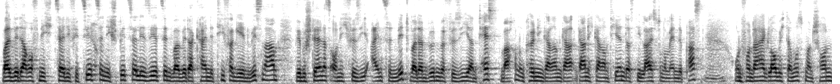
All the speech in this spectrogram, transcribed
weil wir darauf nicht zertifiziert Ja. sind, nicht spezialisiert sind, weil wir da keine tiefergehenden Wissen haben. Wir bestellen das auch nicht für Sie einzeln mit, weil dann würden wir für Sie ja einen Test machen und können Ihnen gar, gar, gar nicht garantieren, dass die Leistung am Ende passt. Und von daher glaube ich, da muss man schon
